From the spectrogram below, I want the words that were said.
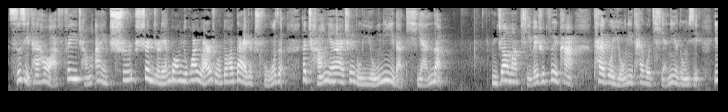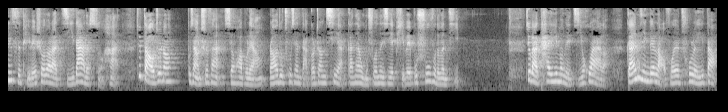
慈禧太后啊，非常爱吃，甚至连逛御花园的时候都要带着厨子。她常年爱吃那种油腻的、甜的，你知道吗？脾胃是最怕太过油腻、太过甜腻的东西，因此脾胃受到了极大的损害，就导致呢。不想吃饭，消化不良，然后就出现打嗝胀气啊。刚才我们说那些脾胃不舒服的问题，就把太医们给急坏了，赶紧给老佛爷出了一道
